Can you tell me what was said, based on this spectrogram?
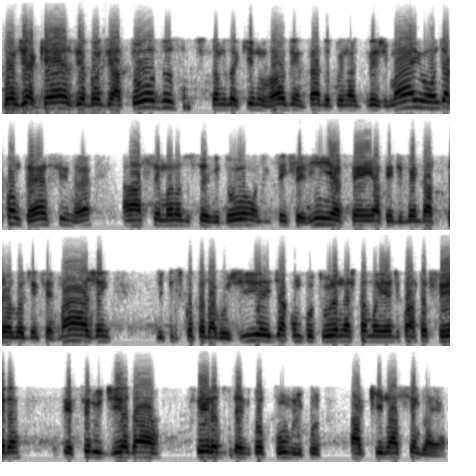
Bom dia, Késia, bom dia a todos. Estamos aqui no hall de entrada do plenário de 3 de maio, onde acontece né, a Semana do Servidor, onde tem feirinha, tem atendimento da célula de enfermagem, de psicopedagogia e de acupuntura nesta manhã de quarta-feira, o terceiro dia da Feira do Servidor Público aqui na Assembleia.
